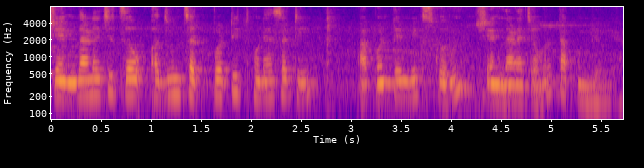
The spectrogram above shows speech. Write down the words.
शेंगदाण्याची चव अजून चटपटीत होण्यासाठी आपण ते मिक्स करून शेंगदाण्याच्यावर टाकून घेऊया.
